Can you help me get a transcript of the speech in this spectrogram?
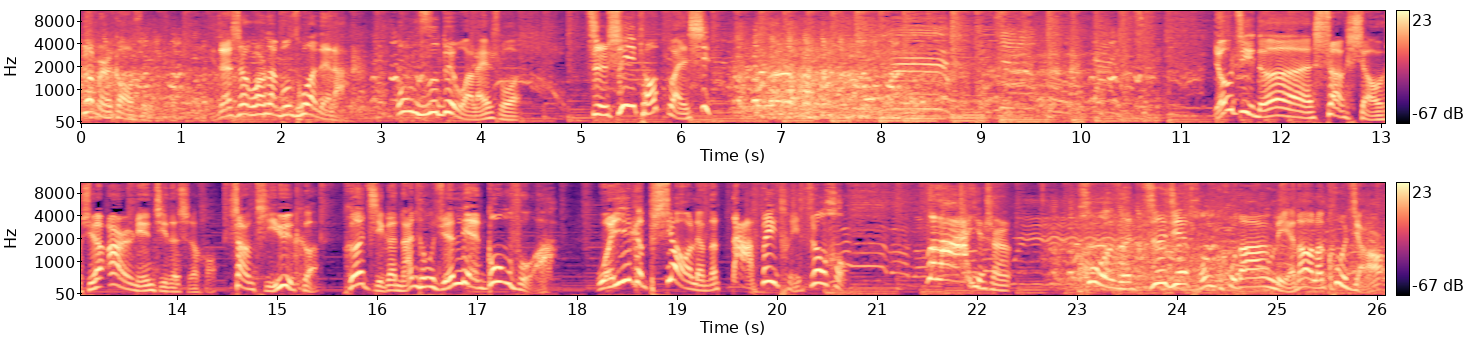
哥们儿告诉我，你这生活算不错的了，工资对我来说，只是一条短信。犹记得上小学二年级的时候，上体育课和几个男同学练功夫啊，我一个漂亮的大飞腿之后，滋啦一声，裤子直接从裤裆咧到了裤脚。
